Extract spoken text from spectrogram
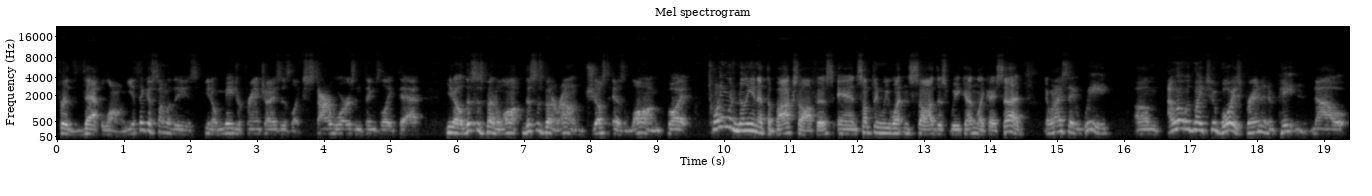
for that long. You think of some of these, you know, major franchises like Star Wars and things like that. You know, this has been a long this has been around just as long, but 21 million at the box office and something we went and saw this weekend, like I said. And when I say we, um, I went with my two boys, Brandon and Peyton. Now,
